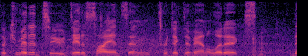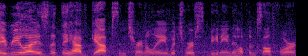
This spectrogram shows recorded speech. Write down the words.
they're committed to data science and predictive analytics. Mm -hmm. They realize that they have gaps internally, which we're beginning to help them solve for,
